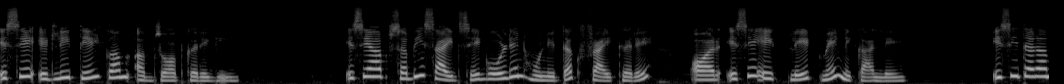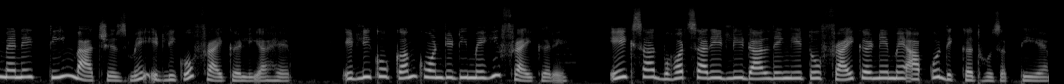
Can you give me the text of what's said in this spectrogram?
इससे इडली तेल कम अब्जॉर्ब करेगी। इसे आप सभी साइड से गोल्डन होने तक फ्राई करें। और इसे एक प्लेट में निकाल लें। इसी तरह मैंने तीन बैचेस में इडली को फ्राई कर लिया है। इडली को कम क्वांटिटी में ही फ्राई करें। एक साथ बहुत सारी इडली डाल देंगे तो फ्राई करने में आपको दिक्कत हो सकती है।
